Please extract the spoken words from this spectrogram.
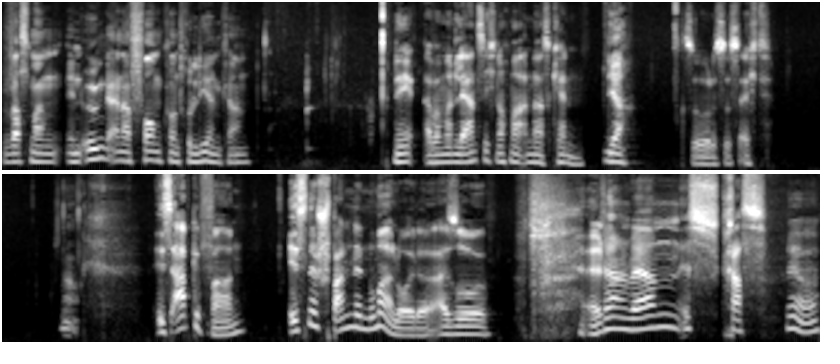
was man in irgendeiner Form kontrollieren kann. Nee, aber man lernt sich nochmal anders kennen. Ja. So, das ist echt. Ja. Ist abgefahren. Ist eine spannende Nummer, Leute. Also, Eltern werden ist krass. ja.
